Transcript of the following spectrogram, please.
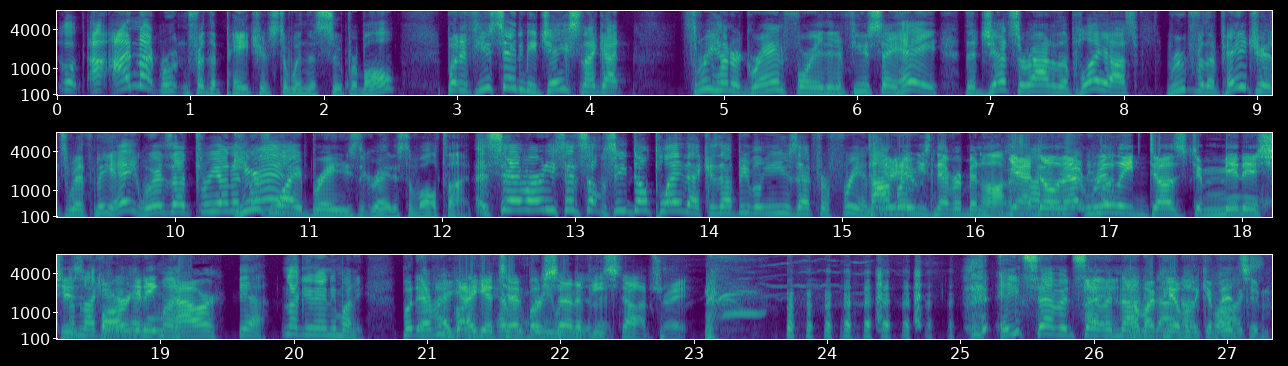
Look, I, I'm not rooting for the Patriots to win the Super Bowl, but if you say to me, Jason, I got. 300 grand for you that if you say, hey, the Jets are out of the playoffs, root for the Patriots with me. Hey, where's that 300 Here's grand? why Brady's the greatest of all time. Uh, See, I've already said something. See, don't play that because now people can use that for free. And Tom I'm Brady's never been hotter. yeah, no, that really money. does diminish his not getting any bargaining power. Yeah, I'm not getting any money. But I, everybody, I get ten everybody percent would if he that. stops, right? Eight seven seven I- I might be able to convince him.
